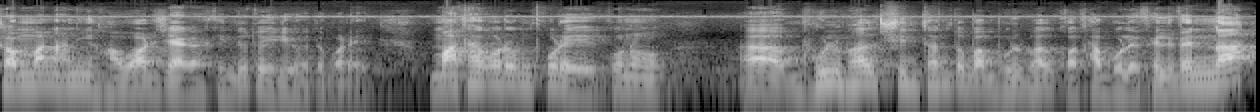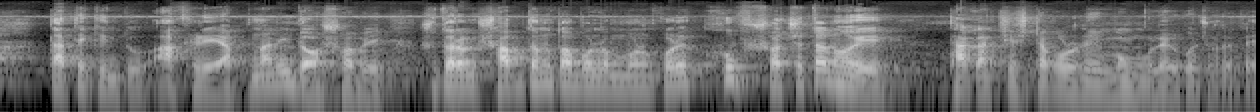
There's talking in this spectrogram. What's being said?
সম্মানহানি হওয়ার জায়গা কিন্তু তৈরি হতে পারে। মাথা গরম করে কোনো ভুলভাল সিদ্ধান্ত বা ভুলভাল কথা বলে ফেলবেন না, তাতে কিন্তু আখেরে আপনারই দশ হবে। সুতরাং সাবধানতা অবলম্বন করে খুব সচেতন হয়ে থাকার চেষ্টা করুন এই মঙ্গলের গোচরেতে।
